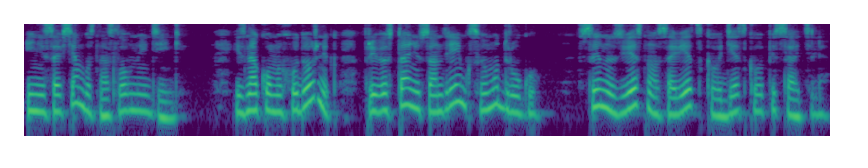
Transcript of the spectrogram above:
и не совсем баснословные деньги и знакомый художник привез Таню с Андреем к своему другу, сыну известного советского детского писателя.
